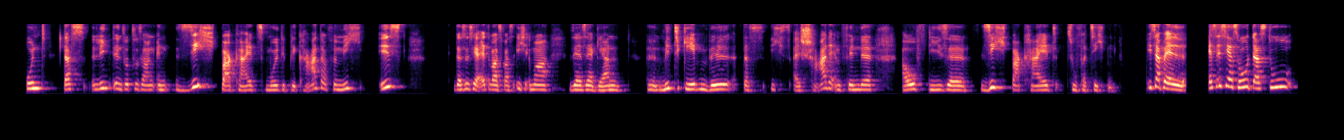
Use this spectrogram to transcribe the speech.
Und dass LinkedIn sozusagen ein Sichtbarkeitsmultiplikator für mich ist. Das ist ja etwas, was ich immer sehr, sehr gern äh, mitgeben will, dass ich es als schade empfinde, auf diese Sichtbarkeit zu verzichten. Isabel, es ist ja so, dass du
